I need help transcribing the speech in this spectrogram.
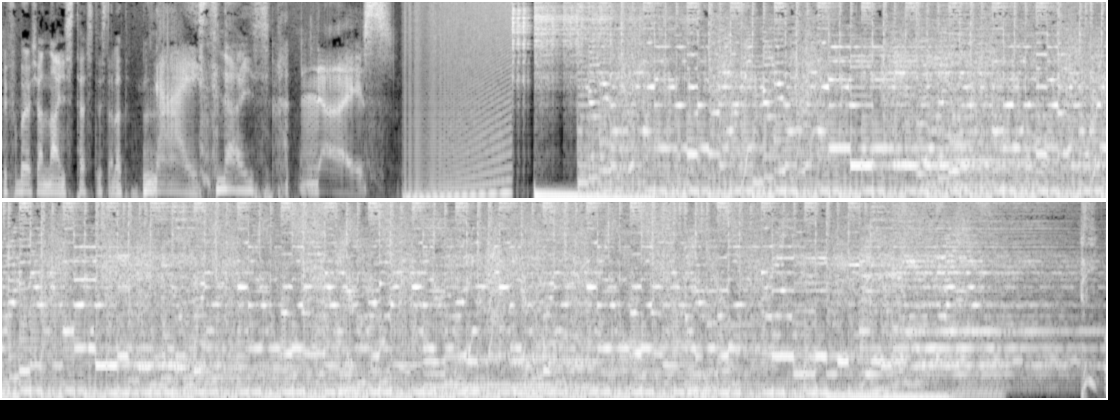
Vi får börja köra nice-test istället. Nice! Nice! Nice!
